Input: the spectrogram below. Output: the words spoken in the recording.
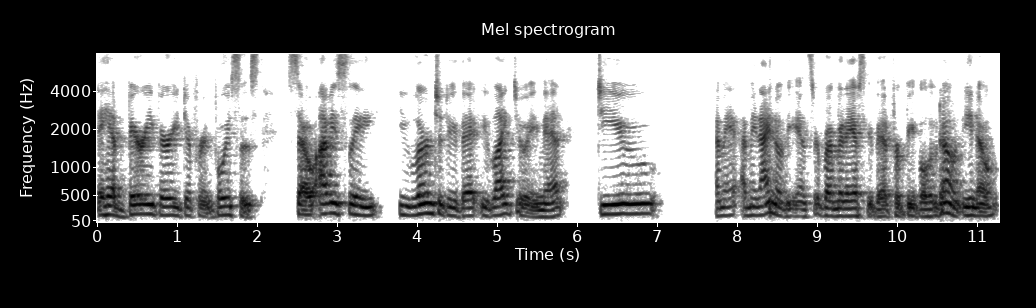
they had very very different voices. So obviously you learn to do that. You like doing that. Do you? I mean, I mean, I know the answer, but I'm going to ask you that for people who don't. You know,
